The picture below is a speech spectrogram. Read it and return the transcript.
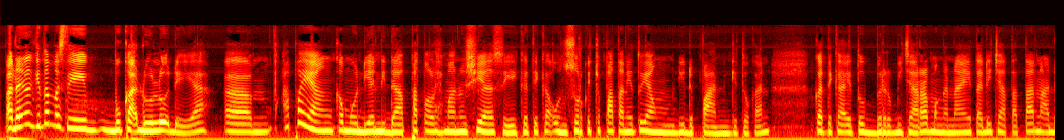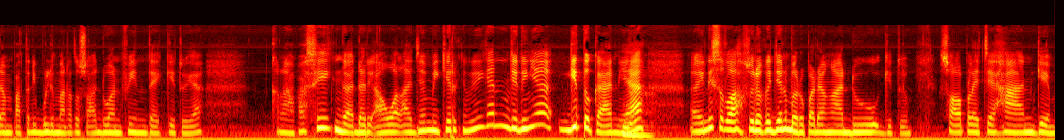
Padahal kita mesti buka dulu deh ya. Em, apa yang kemudian didapat oleh manusia sih ketika unsur kecepatan itu yang di depan gitu kan. Ketika itu berbicara mengenai tadi catatan ada 4.500 aduan fintech gitu ya. Kenapa sih nggak dari awal aja mikir ini kan jadinya gitu kan ya. Eh, ini setelah sudah kejadian baru pada ngadu gitu soal pelecehan game.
